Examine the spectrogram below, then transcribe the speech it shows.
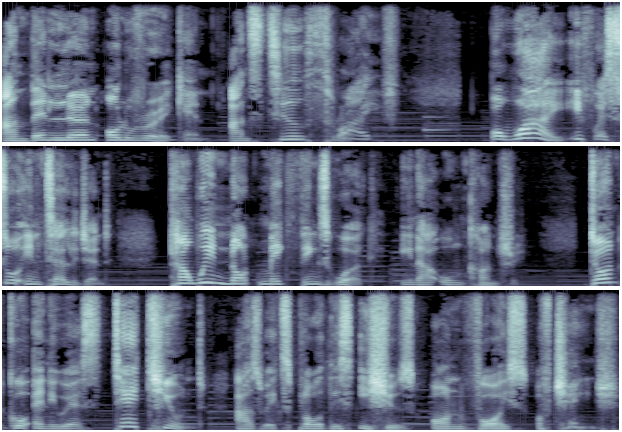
and then learn all over again and still thrive. But why, if we're so intelligent, can we not make things work in our own country? Don't go anywhere. Stay tuned as we explore these issues on Voice of Change.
